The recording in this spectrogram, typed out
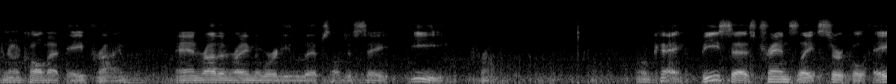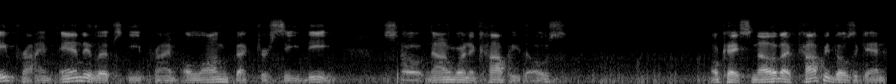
I'm going to call that A prime and rather than writing the word ellipse I'll just say E prime. Okay, B says translate circle A prime and ellipse E prime along vector CD. So now I'm going to copy those. Okay, so now that I've copied those again,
